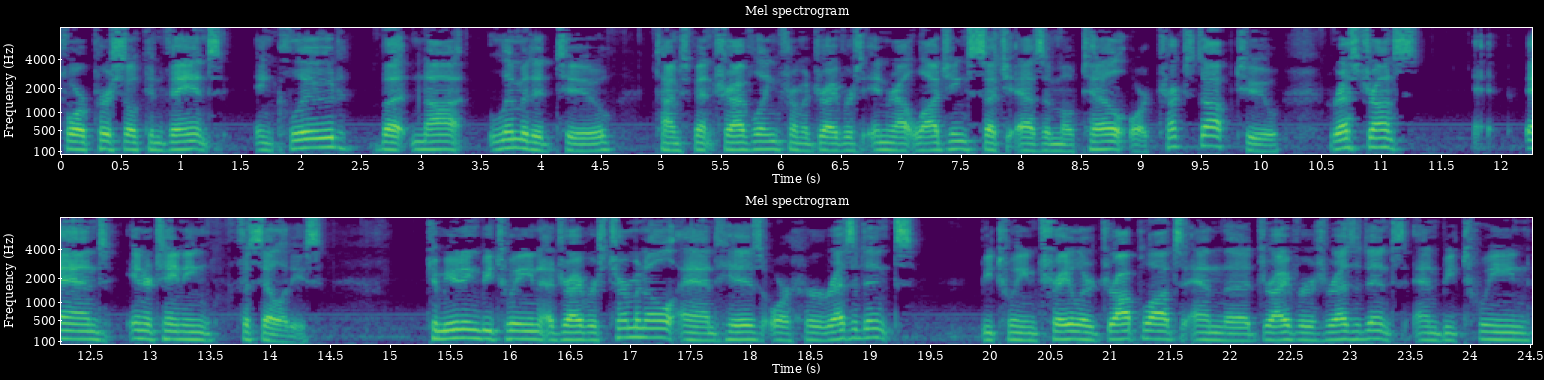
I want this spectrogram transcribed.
for personal conveyance include, but not limited to time spent traveling from a driver's in route lodging, such as a motel or truck stop, to restaurants and entertaining facilities. Commuting between a driver's terminal and his or her residence, between trailer drop lots and the driver's residence, and between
